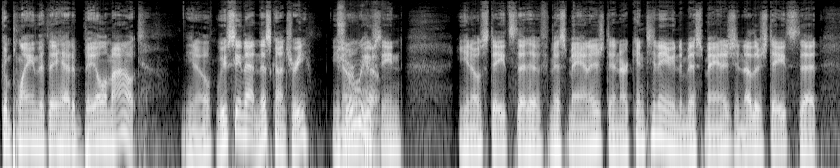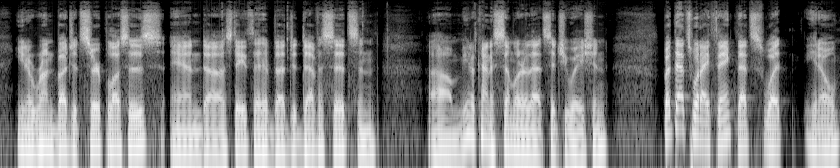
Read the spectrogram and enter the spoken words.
complained that they had to bail them out. You know, we've seen that in this country. You Sure know, we we've have. seen you know states that have mismanaged and are continuing to mismanage, and other states that you know run budget surpluses, and uh, states that have budget deficits, and um, you know, kind of similar to that situation. But that's what I think. That's what you know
